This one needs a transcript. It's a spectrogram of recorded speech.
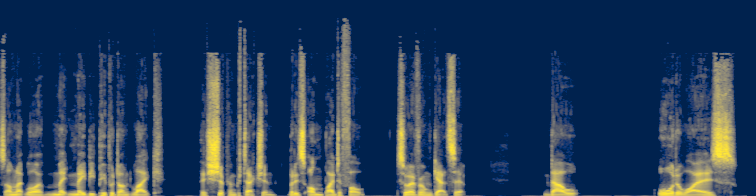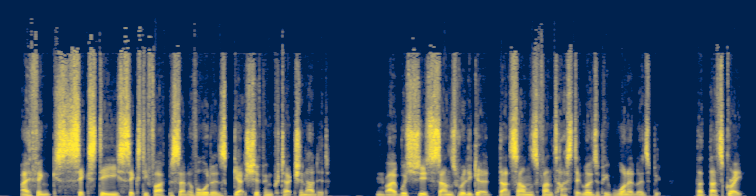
So I'm like, well, may- maybe people don't like this shipping protection, but it's on by default, so everyone gets it. Now, order wise, I think 60, 65% of orders get shipping protection added mm. right? Which sounds really good. That sounds fantastic. Loads of people want it. Loads of people. That that's great,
